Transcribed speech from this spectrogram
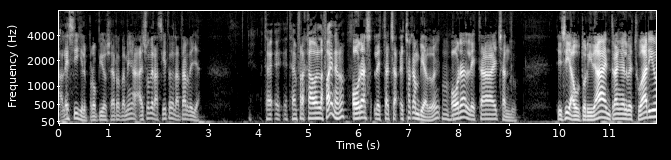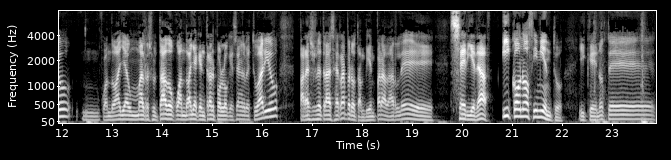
Alexis y el propio Serra también, a eso de las 7 de la tarde ya. Está, eh, está, enfrascado en la faena, ¿no? Horas le está Esto ha cambiado, ¿eh? Horas le está echando. Sí, sí, autoridad, entrar en el vestuario, mm, cuando haya un mal resultado, cuando haya que entrar por lo que sea en el vestuario, para eso se trae Serra, pero también para darle seriedad y conocimiento y que no te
